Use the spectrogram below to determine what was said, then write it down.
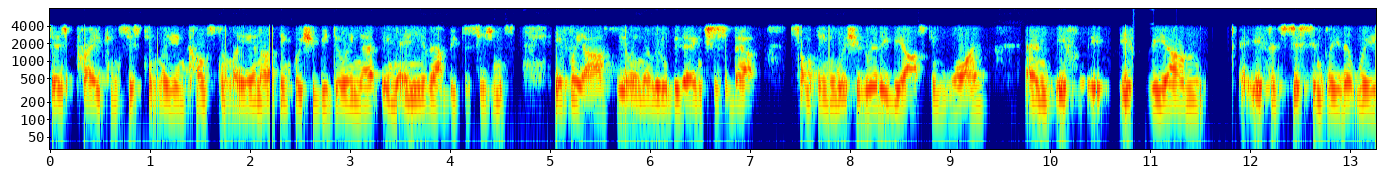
says pray consistently and constantly, and I think we should be doing that in any of our big decisions. If we are feeling a little bit anxious about something, we should really be asking why. And if if we um, if it's just simply that we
